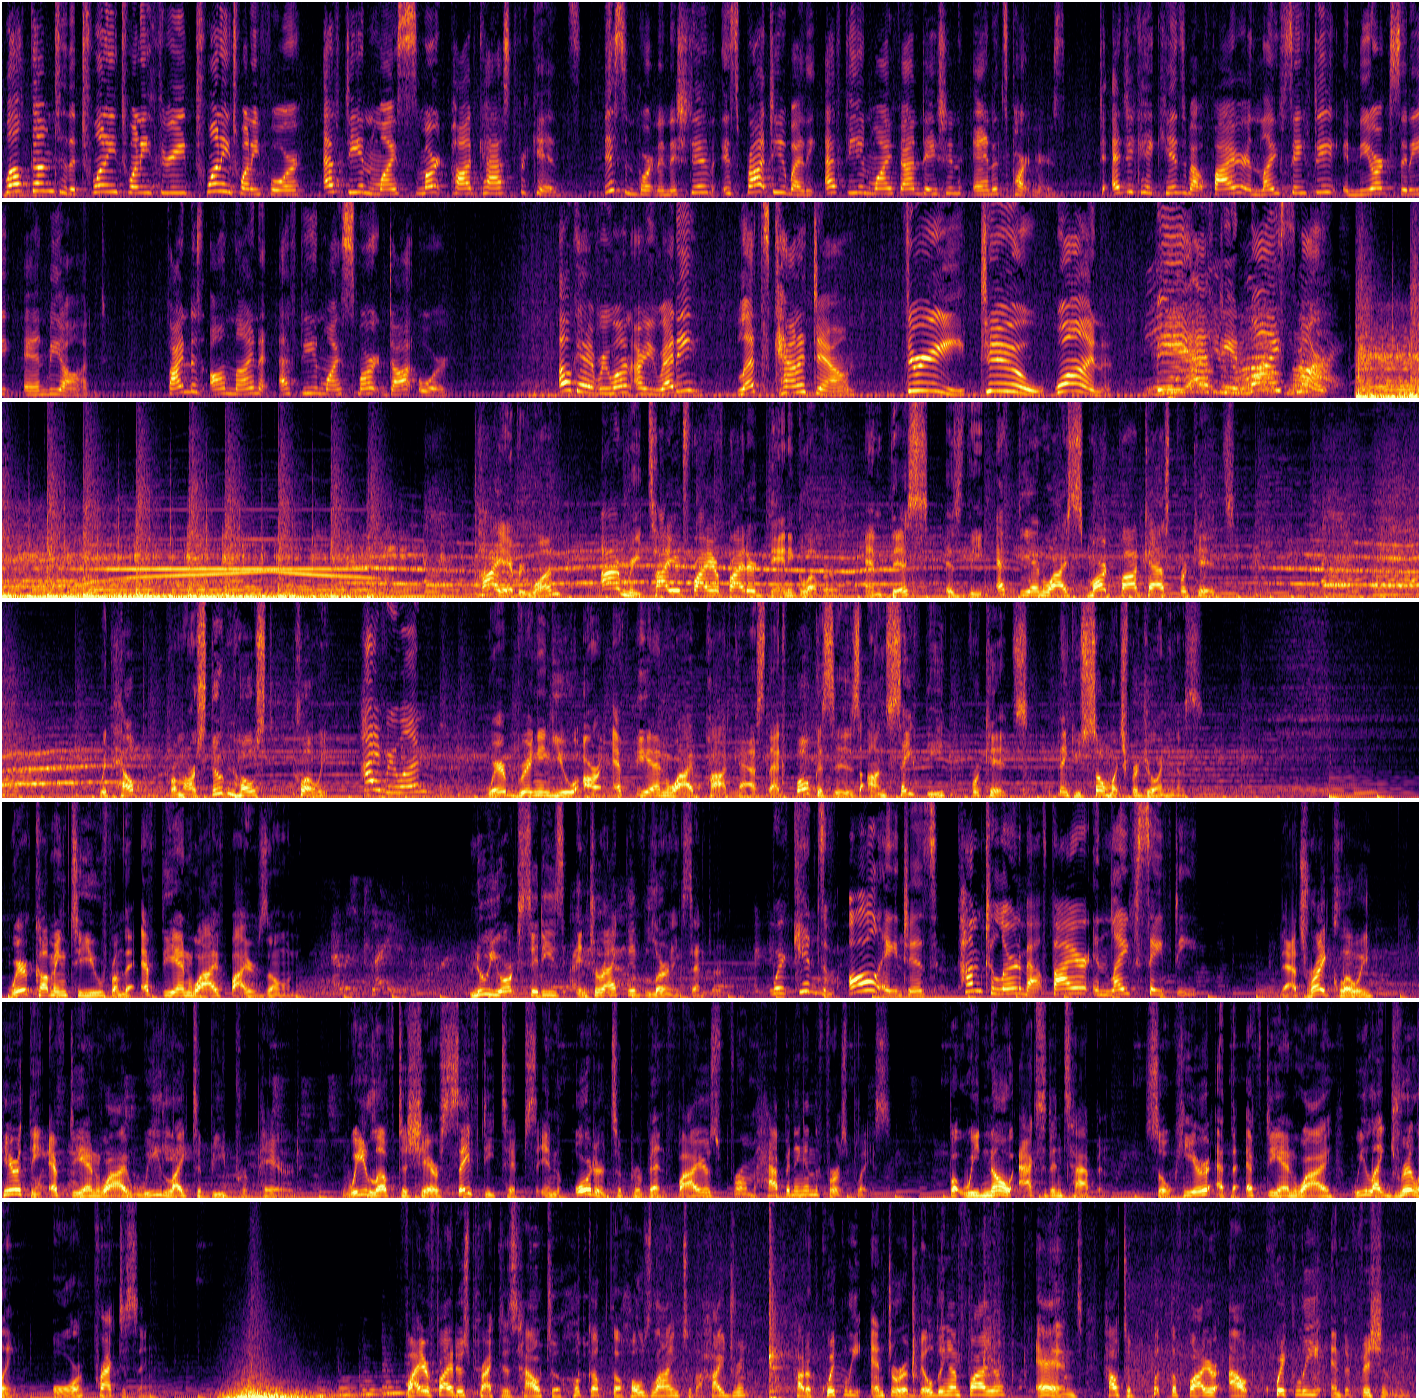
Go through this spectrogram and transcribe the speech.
Welcome to the 2023-2024 FDNY Smart Podcast for Kids. This important initiative is brought to you by the FDNY Foundation and its partners to educate kids about fire and life safety in New York City and beyond. Find us online at fdnysmart.org. Okay, everyone, are you ready? Let's count it down. Three, two, one. Be FDNY smart. Hi, everyone. I'm retired firefighter Danny Glover, and this is the FDNY Smart Podcast for Kids. With help from our student host, Chloe. Hi, everyone. We're bringing you our FDNY podcast that focuses on safety for kids. Thank you so much for joining us. We're coming to you from the FDNY Fire Zone, I was playing. New York City's interactive learning center. Where kids of all ages come to learn about fire and life safety. That's right, Chloe. Here at the FDNY, we like to be prepared. We love to share safety tips in order to prevent fires from happening in the first place. But we know accidents happen. So here at the FDNY, we like drilling or practicing. Firefighters practice how to hook up the hose line to the hydrant, how to quickly enter a building on fire, and how to put the fire out quickly and efficiently.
